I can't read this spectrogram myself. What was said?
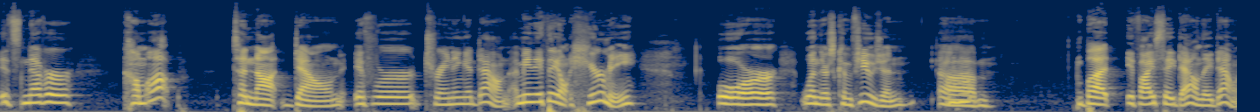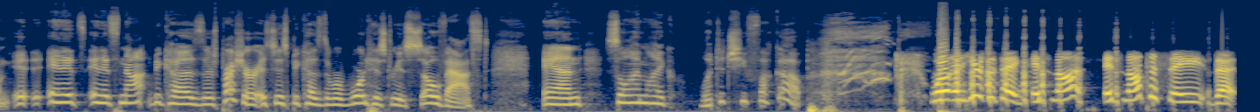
it's never come up to not down if we're training it down. I mean, if they don't hear me or when there's confusion, um, but if I say down, they down. It, and it's and it's not because there's pressure. It's just because the reward history is so vast, and so I'm like, what did she fuck up? Well, and here's the thing: it's not it's not to say that.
